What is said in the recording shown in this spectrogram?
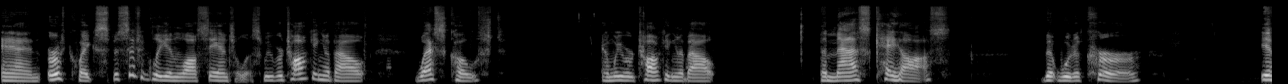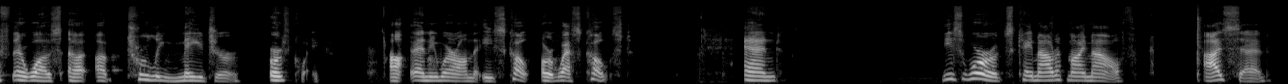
and earthquakes specifically in Los Angeles. We were talking about West Coast and we were talking about the mass chaos that would occur if there was a, a truly major earthquake uh, anywhere on the East Coast or West Coast. And these words came out of my mouth. I said,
